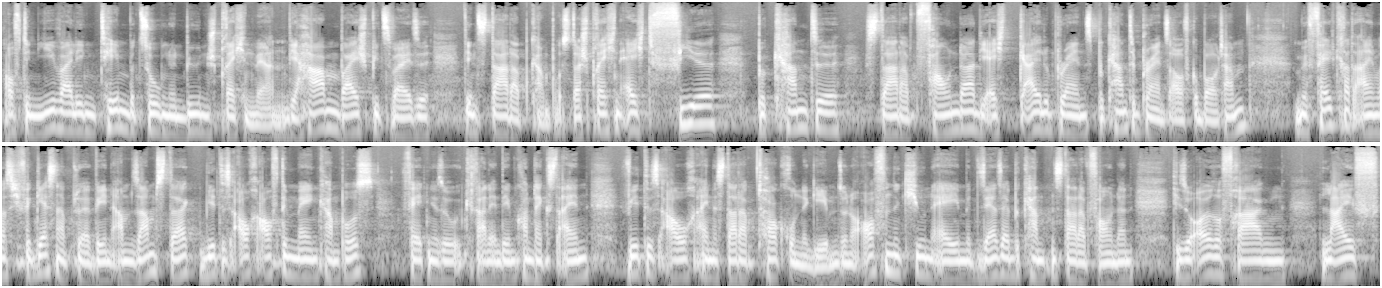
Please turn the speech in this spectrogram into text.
auf den jeweiligen themenbezogenen Bühnen sprechen werden. Wir haben beispielsweise den Startup Campus. Da sprechen echt vier bekannte Startup-Founder, die echt geile Brands, bekannte Brands aufgebaut haben. Mir fällt gerade ein, was ich vergessen habe zu erwähnen. Am Samstag wird es auch auf dem Main Campus, fällt mir so gerade in dem Kontext ein, wird es auch eine Startup-Talk-Runde geben. So eine offene QA mit sehr, sehr bekannten Startup-Foundern, die so eure Fragen live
